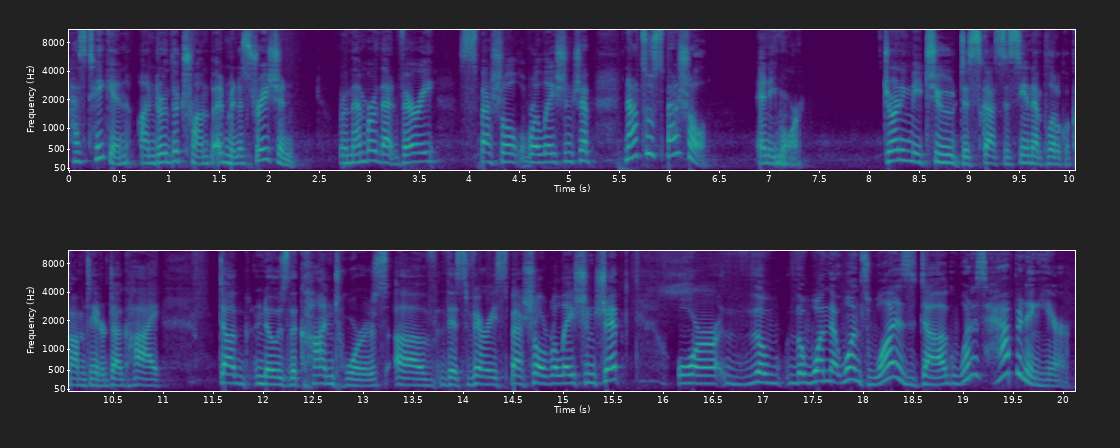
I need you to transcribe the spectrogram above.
has taken under the Trump administration. Remember that very special relationship? Not so special anymore. Joining me to discuss is CNN political commentator Doug Heye. Doug knows the contours of this very special relationship or the the one that once was, Doug. What is happening here?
